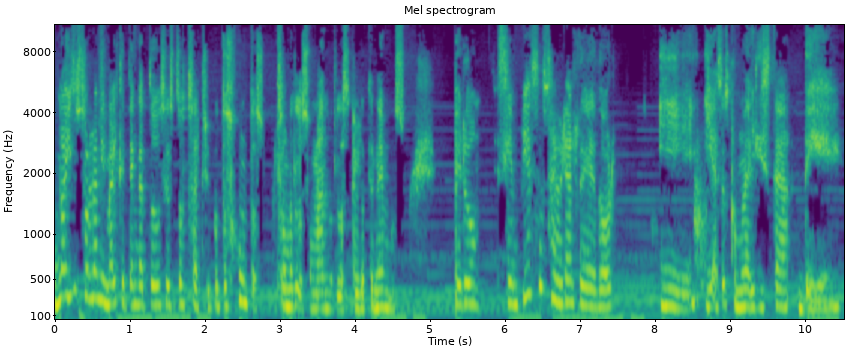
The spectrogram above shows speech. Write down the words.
no hay un solo animal que tenga todos estos atributos juntos, somos los humanos los que lo tenemos. Pero si empiezas a ver alrededor y, y haces como una lista de,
